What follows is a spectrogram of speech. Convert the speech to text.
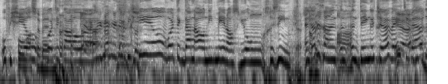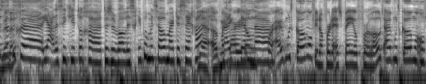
officieel word ik al. Ja. eh, officieel word ik dan al niet meer als jong gezien. en dat ik. is dan een, een, een dingetje, weet Ja, je wel. Dus dat is, eh, ja, dan zit je toch eh, tussen wal en schip, om het zo maar te zeggen. Ja, ook met Maar waar ik je ben, dan eh, voor uit moet komen. Of je dan voor de SP of voor rood uit moet komen. Of,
